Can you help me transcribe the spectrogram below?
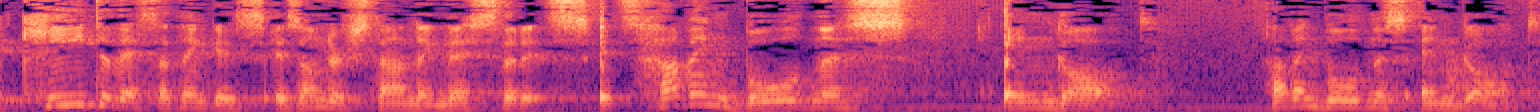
the, key to this, I think, is, is understanding this that it's, it's having boldness in God. Having boldness in God.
